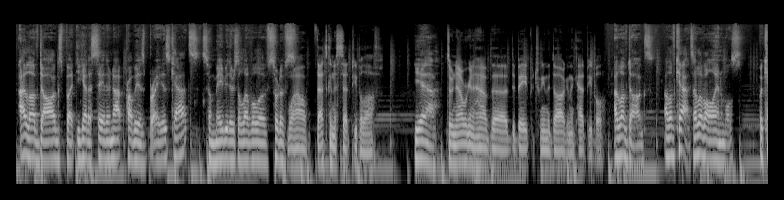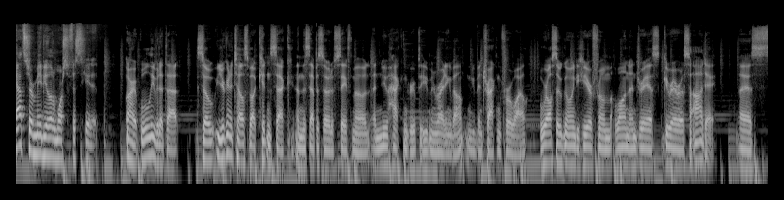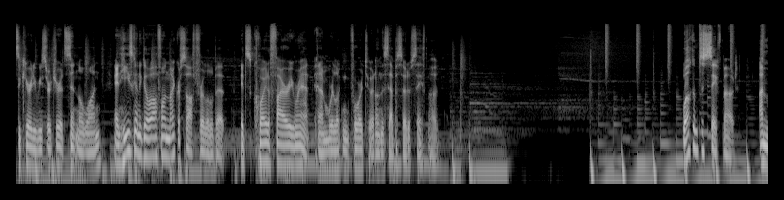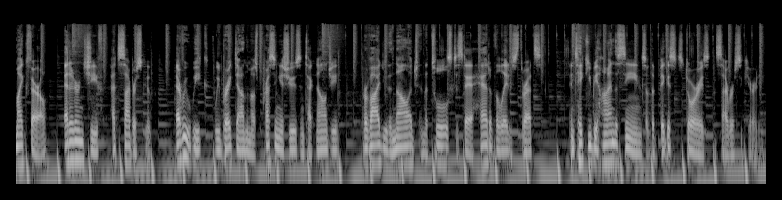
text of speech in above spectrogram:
I love dogs, but you got to say they're not probably as bright as cats. So maybe there's a level of sort of. Wow, that's going to set people off. Yeah. So now we're going to have the debate between the dog and the cat people. I love dogs. I love cats. I love all animals. But cats are maybe a little more sophisticated. All right, we'll leave it at that. So you're going to tell us about KittenSec in this episode of Safe Mode, a new hacking group that you've been writing about and you've been tracking for a while. We're also going to hear from Juan Andres Guerrero Saade, a security researcher at Sentinel One, and he's going to go off on Microsoft for a little bit. It's quite a fiery rant, and we're looking forward to it on this episode of Safe Mode. Welcome to Safe Mode. I'm Mike Farrell, editor in chief at Cyberscoop. Every week, we break down the most pressing issues in technology, provide you the knowledge and the tools to stay ahead of the latest threats, and take you behind the scenes of the biggest stories in cybersecurity.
